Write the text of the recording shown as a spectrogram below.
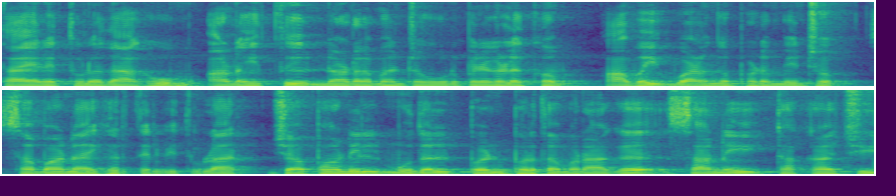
தயாரித்துள்ளதாகவும் அனைத்து நாடாளுமன்ற உறுப்பினர்களுக்கும் அவை வழங்கப்படும் என்றும் சபாநாயகர் தெரிவித்துள்ளார். ஜப்பானில் முதல் பெண் பிரதமராக சனை தக்காச்சி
